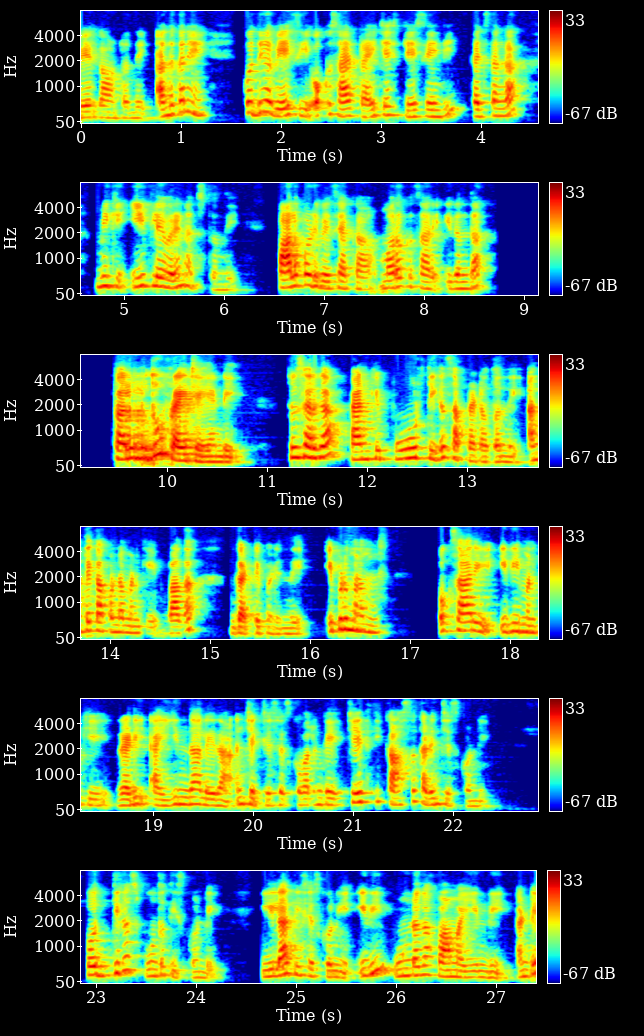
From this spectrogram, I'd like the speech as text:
వేరుగా ఉంటుంది. అందుకనే కొద్దిగా వేసి ఒక్కసారి ట్రై చేసి టేస్ట్ చేయండి. ఖచ్చితంగా మీకు ఈ ఫ్లేవరే నచ్చుతుంది. పాల పొడి వేశాక మరొకసారి ఇదంతా కలుపుతూ ఫ్రై చేయండి. చూసారుగా ప్యాన్‌కి పూర్తిగా సపరేట్ అవుతుంది. అంతేకాకుండా మనకి బాగా గట్టి పడింది. ఇప్పుడు మనం ఒకసారి ఇది మనకి రెడీ అయ్యిందా లేదా అని చెక్ చేసేసుకోవాలంటే చేతికి కాస్త తడించేసుకోండి. కొద్దిగా స్పూన్‌తో తీసుకోండి. ఇలా తీసేసుకొని ఇది ఉండగా ఫామ్ అయ్యింది అంటే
